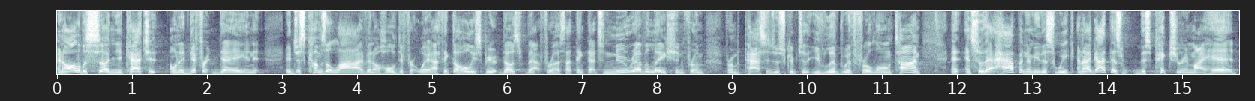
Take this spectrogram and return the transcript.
and all of a sudden you catch it on a different day and it, it just comes alive in a whole different way. I think the Holy Spirit does that for us. I think that's new revelation from, from a passage of Scripture that you've lived with for a long time. And, and so that happened to me this week, and I got this, this picture in my head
